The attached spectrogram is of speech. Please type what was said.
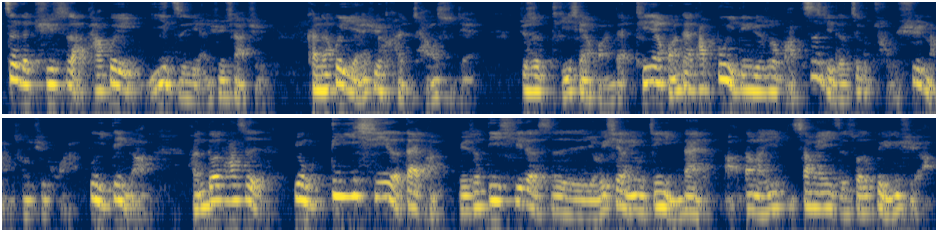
这个趋势啊，它会一直延续下去，可能会延续很长时间。就是提前还贷，提前还贷，它不一定就是说把自己的这个储蓄拿出去还，不一定啊。很多它是用低息的贷款，比如说低息的是有一些人用经营贷的啊，当然一上面一直说的不允许啊。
